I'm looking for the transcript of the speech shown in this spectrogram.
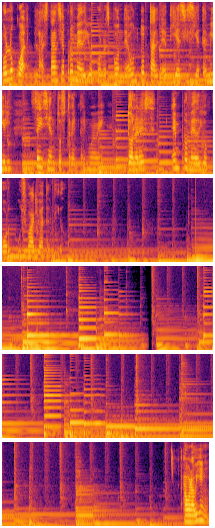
por lo cual la estancia promedio corresponde a un total de 17.639 dólares en promedio por usuario atendido. Ahora bien,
